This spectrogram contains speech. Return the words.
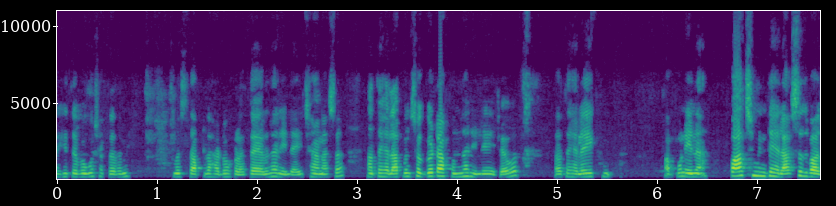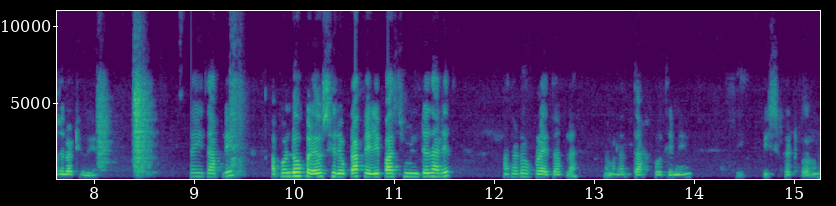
तर इथं बघू शकता तुम्ही मस्त आपला हा ढोकळा तयार झालेला आहे छान असा. आता ह्याला आपण सगळं टाकून झालेलं आहे याच्यावर. आता ह्याला एक आपण ये ना पाच मिनिटं ह्याला असंच बाजूला ठेवूया. तर इथं आपले आपण ढोकळ्यावर सिरप टाकलेले पाच मिनिटं झालेत. आता ढोकळा येतो आपला. मला दाखवते मी. पीस कट करून.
